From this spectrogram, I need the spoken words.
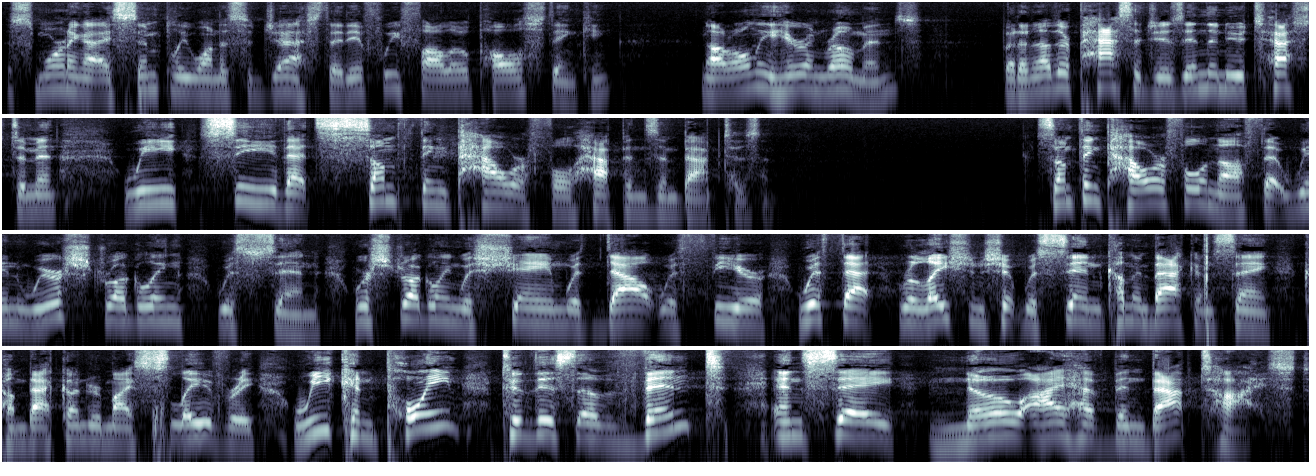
This morning, I simply want to suggest that if we follow Paul's thinking, not only here in Romans, but in other passages in the New Testament, we see that something powerful happens in baptism. Something powerful enough that when we're struggling with sin, we're struggling with shame, with doubt, with fear, with that relationship with sin, coming back and saying, Come back under my slavery, we can point to this event and say, No, I have been baptized.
